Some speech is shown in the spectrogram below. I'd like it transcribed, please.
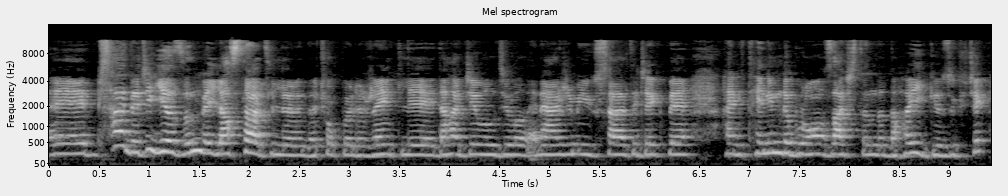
Ee, sadece yazın ve yaz tatillerinde çok böyle renkli, daha cıvıl cıvıl enerjimi yükseltecek ve hani tenim de bronzlaştığında daha iyi gözükecek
